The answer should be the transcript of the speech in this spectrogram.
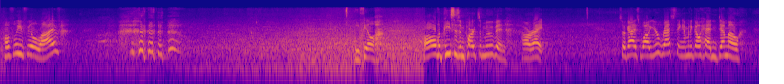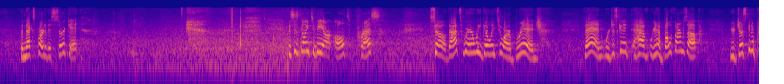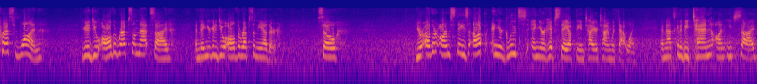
Hopefully you feel alive. You feel all the pieces and parts are moving. All right. So guys, while you're resting, I'm gonna go ahead and demo the next part of this circuit. This is going to be our alt press So that's where we go into our bridge. Then we're just gonna have, we're gonna have both arms up. You're just gonna press one. You're gonna do all the reps on that side, and then you're gonna do all the reps on the other. So your other arm stays up and your glutes and your hips stay up the entire time with that one. And that's gonna be 10 on each side.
